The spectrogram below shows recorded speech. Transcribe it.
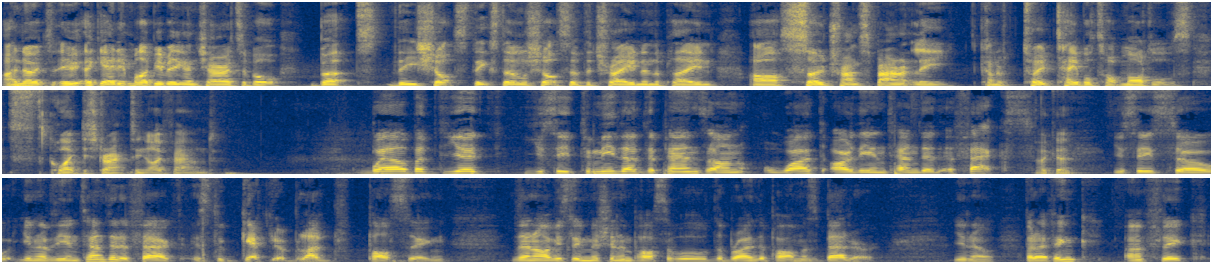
I know it's, again it might be being uncharitable, but the shots, the external shots of the train and the plane are so transparently kind of t- tabletop models. It's quite distracting. I found. Well, but yet you see, to me, that depends on what are the intended effects. Okay. You see, so you know, if the intended effect is to get your blood pulsing, then obviously Mission Impossible, the Brian De Palma's better, you know. But I think uh, Flic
